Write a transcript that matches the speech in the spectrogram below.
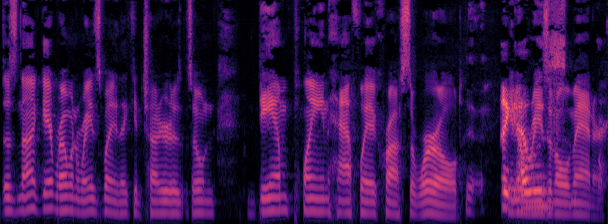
does not get Roman Reigns money; they can charter his own damn plane halfway across the world Like in I a was, reasonable manner.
